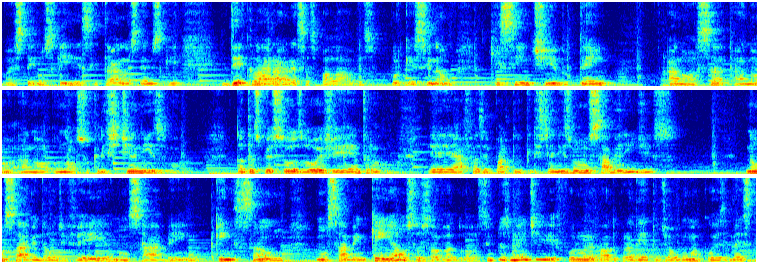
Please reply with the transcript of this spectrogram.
nós temos que recitar, nós temos que declarar essas palavras, porque senão, que sentido tem a nossa, a no, a no, o nosso cristianismo? Tantas pessoas hoje entram é, a fazer parte do cristianismo não sabem nem disso não sabem de onde veio, não sabem quem são, não sabem quem é o seu Salvador. Simplesmente foram levados para dentro de alguma coisa. Mas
